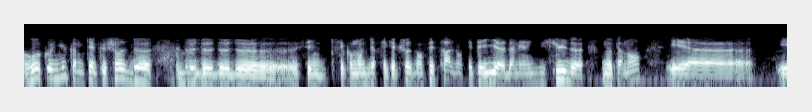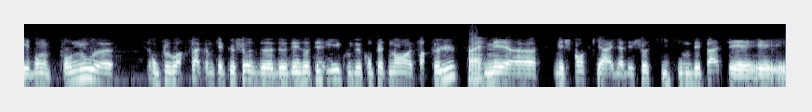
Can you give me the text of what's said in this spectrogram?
reconnu comme quelque chose de de de de, de- c'est une- c'est comment dire, c'est quelque chose d'ancestral dans ces pays euh, d'Amérique du Sud euh, notamment et euh, et bon pour nous euh, on peut voir ça comme quelque chose de de- d'ésotérique ou de complètement euh, farfelu Ouais. mais euh, mais je pense qu'il y a, il y a des choses qui, qui nous dépassent et, et,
